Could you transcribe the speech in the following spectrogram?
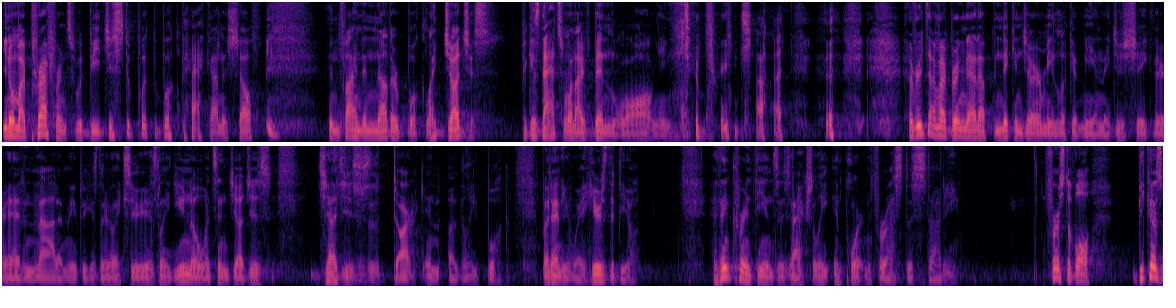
You know, my preference would be just to put the book back on a shelf and find another book like Judges, because that's one I've been longing to preach on. Every time I bring that up, Nick and Jeremy look at me and they just shake their head and nod at me because they're like, seriously, do you know what's in Judges? Judges is a dark and ugly book. But anyway, here's the deal I think Corinthians is actually important for us to study. First of all, because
